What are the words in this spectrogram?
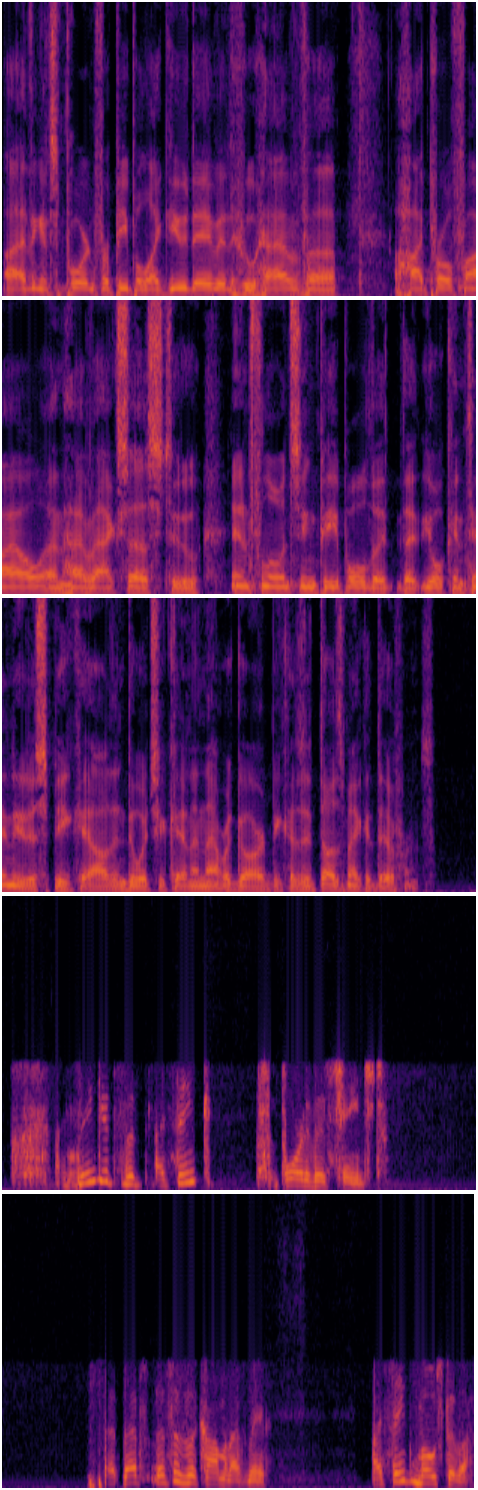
I think it's important for people like you, David, who have uh, a high profile and have access to influencing people that, that you'll continue to speak out and do what you can in that regard because it does make a difference. I think it's the I think supportive has changed. That, that's this is the comment I've made. I think most of us,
